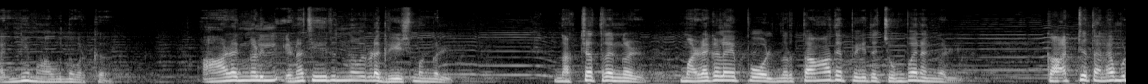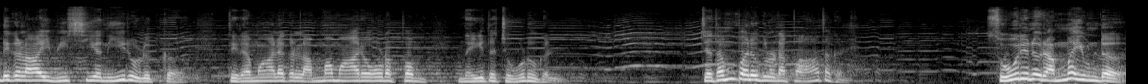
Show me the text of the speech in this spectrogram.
അന്യമാവുന്നവർക്ക് ആഴങ്ങളിൽ ഇണചേരുന്നവരുടെ ഗ്രീഷ്മങ്ങൾ നക്ഷത്രങ്ങൾ മഴകളെപ്പോൾ നിർത്താതെ പെയ്ത ചുംബനങ്ങൾ കാറ്റ് തലമുടികളായി വീശിയ നീരൊഴുക്ക് തിരമാലകൾ അമ്മമാരോടൊപ്പം നെയ്ത ചുവടുകൾ ചെതമ്പലുകളുടെ പാതകൾ. സൂര്യനൊരു അമ്മയുണ്ട്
